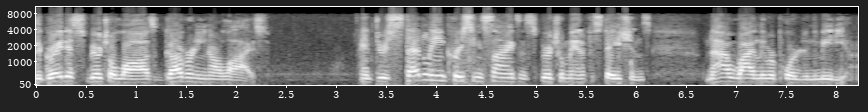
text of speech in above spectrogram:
the greatest spiritual laws governing our lives. And through steadily increasing signs and spiritual manifestations, now widely reported in the media,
